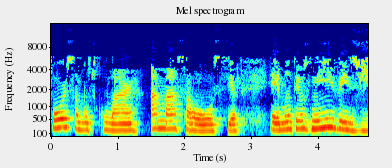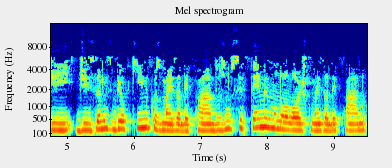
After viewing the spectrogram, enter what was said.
força muscular, a massa óssea, é, mantenha os níveis de, de exames bioquímicos mais adequados, um sistema imunológico mais adequado,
